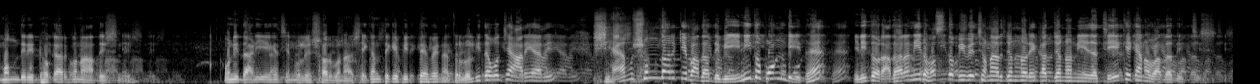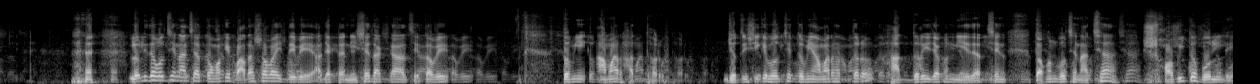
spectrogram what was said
মন্দিরে ঢোকার কোনো আদেশ নেই। উনি দাঁড়িয়ে গেছেন বলেন সর্বনাশ সেখান থেকে ফিরতে হবে না তো? ললিতা বলছে, আরে আরে, শ্যাম সুন্দরকে বাধা দেবে, ইনি তো পণ্ডিত হ্যাঁ? ইনি তো রাধারানীর হস্ত বিবেচনার জন্য রেখার জন্য নিয়ে যাচ্ছে, একে কেন বাধা দিচ্ছিস? ললিতা বলছেন আচ্ছা তোমাকে বাধা সবাই দেবে, আজ একটা নিষেধাজ্ঞা আছে, তবে তুমি আমার হাত ধরো। জ্যোতিষীকে বলছে, তুমি আমার হাত ধরো। হাত ধরেই যখন নিয়ে যাচ্ছেন, তখন বলছেন আচ্ছা সবই তো বললে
